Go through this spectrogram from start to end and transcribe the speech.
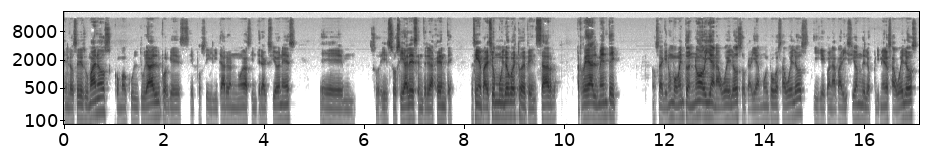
los seres humanos, como cultural, porque se posibilitaron nuevas interacciones eh, sociales entre la gente. Así que me pareció muy loco esto de pensar realmente, o sea, que en un momento no habían abuelos o que había muy pocos abuelos y que con la aparición de los primeros abuelos,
